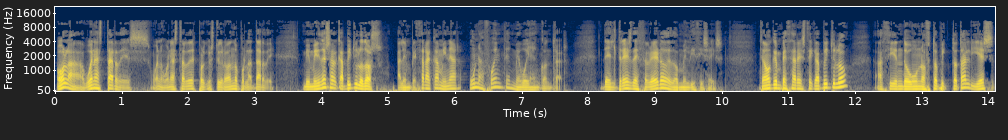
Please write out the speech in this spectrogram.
Hola, buenas tardes. Bueno, buenas tardes porque estoy grabando por la tarde. Bienvenidos al capítulo 2. Al empezar a caminar, una fuente me voy a encontrar. Del 3 de febrero de 2016. Tengo que empezar este capítulo haciendo un off-topic total y es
